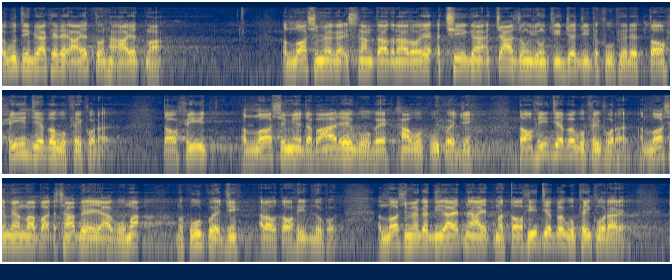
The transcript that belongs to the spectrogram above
အခုတင်ပြခဲ့တဲ့အာယတ်တော်နှစ်အာယတ်မှာအလ္လာဟ်ရှင်မြတ်ကအစ္စလာမ်တာသနာတော်ရဲ့အခြေခံအကျဆုံးယုံကြည်ချက်ကြီးတစ်ခုဖြစ်တဲ့တောဟီဒ်ရဲ့ဘက်ကိုဖိတ်ခေါ်တာတောဟီဒ် အလ္လာဟ်ရှင်မြတ်တပါးတည်းကိုပဲခါဖို့ကိုးကွယ်ခြင်းတောဟီဒ်ရဲ့ဘက်ကိုဖိတ်ခေါ်တာအလ္လာဟ်ရှင်မြတ်မှာပါတခြားဘယ်အရာကိုမှမကိုးကွယ်ခြင်းအဲ့ဒါကိုတောဟီဒ်လို့ခေါ်တယ်အလ္လာဟ်ရှင်မြတ်ကဒီအာယတ်နဲ့အာယတ်မှာတောဟီဒ်ရဲ့ဘက်ကိုဖိတ်ခေါ်တာတဲ့တ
